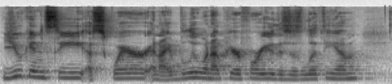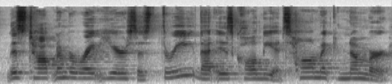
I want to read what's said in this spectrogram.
you can see a square, and I blew one up here for you. This is lithium. This top number right here says three. That is called the atomic number.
